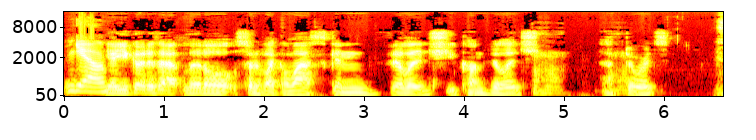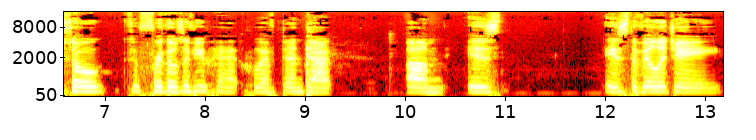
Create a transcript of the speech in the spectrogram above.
Yeah. Yeah, you go to that little sort of like Alaskan village, Yukon village Mhm. afterwards. So, for those of you ha- who have done that, um, is is the village a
